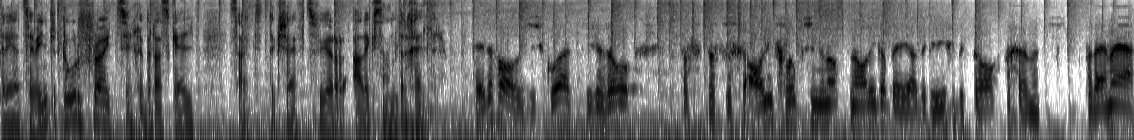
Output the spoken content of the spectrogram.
Der ERC Winterthur freut sich über das Geld, sagt der Geschäftsführer Alexander Keller. Auf jeden Fall, es ist gut. Es ist ja so, dass, dass, dass alle Clubs in der Nationalliga B ja den gleichen Betrag bekommen. Von dem her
